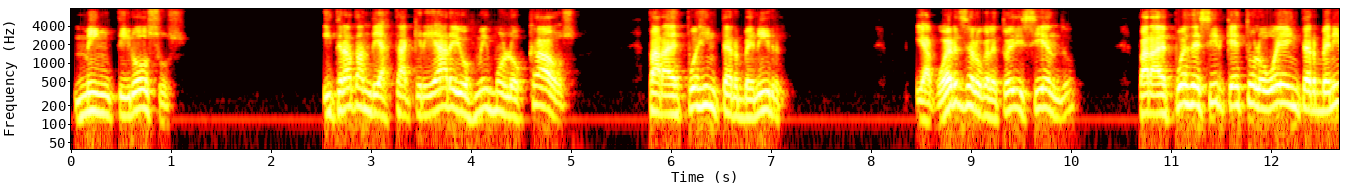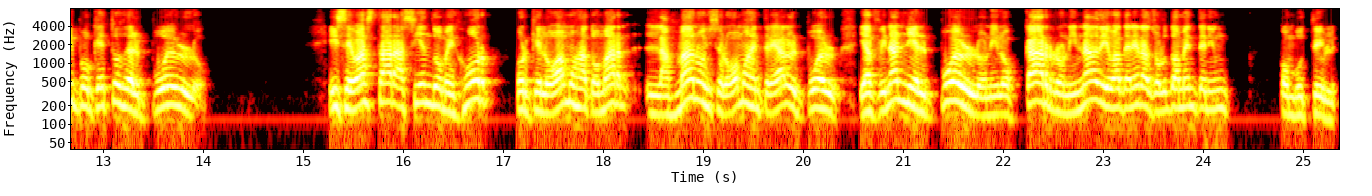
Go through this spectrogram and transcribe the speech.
mentirosos y tratan de hasta crear ellos mismos los caos para después intervenir. Y acuérdense lo que le estoy diciendo, para después decir que esto lo voy a intervenir porque esto es del pueblo. Y se va a estar haciendo mejor porque lo vamos a tomar las manos y se lo vamos a entregar al pueblo. Y al final ni el pueblo, ni los carros, ni nadie va a tener absolutamente ni un combustible.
